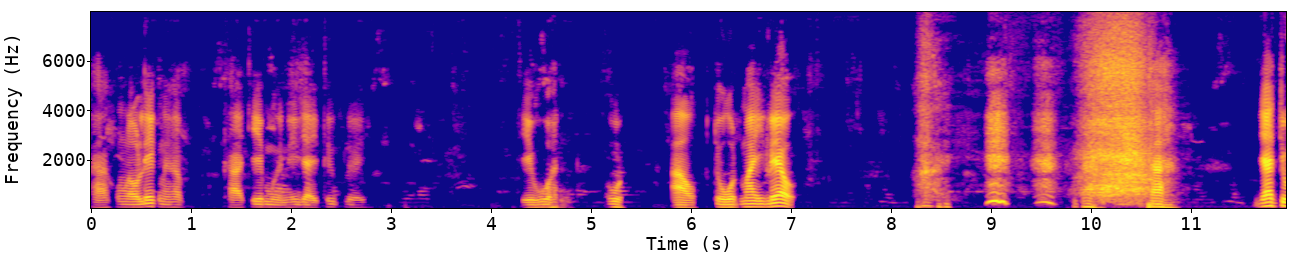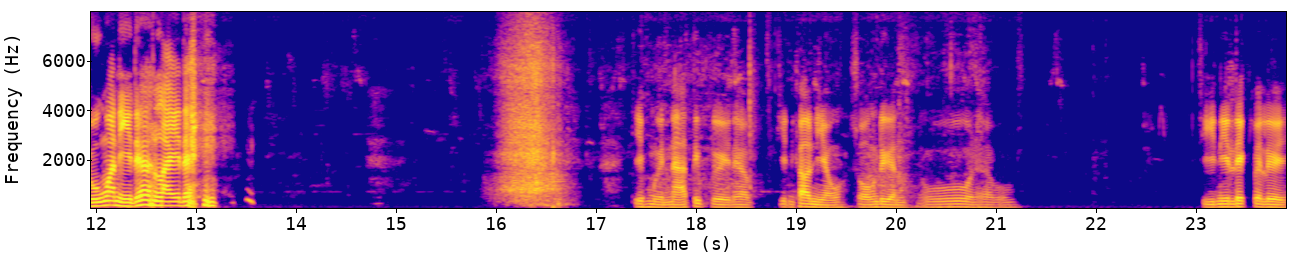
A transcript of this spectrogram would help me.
ขาของเราเล็กนะครับ ขาเจหมื่นนี่ใหญ่ทึบเลย เจอ้วนอุ้ยเอาโจดมาอีกแล้วอย่าจูงมาหนีเด้อไรได้เจหมื่นหนาตึบเลยนะครับ กินข้าวเหนียวสองเดือน โอ้ นะครับผมสีนี้เล็กไปเลย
